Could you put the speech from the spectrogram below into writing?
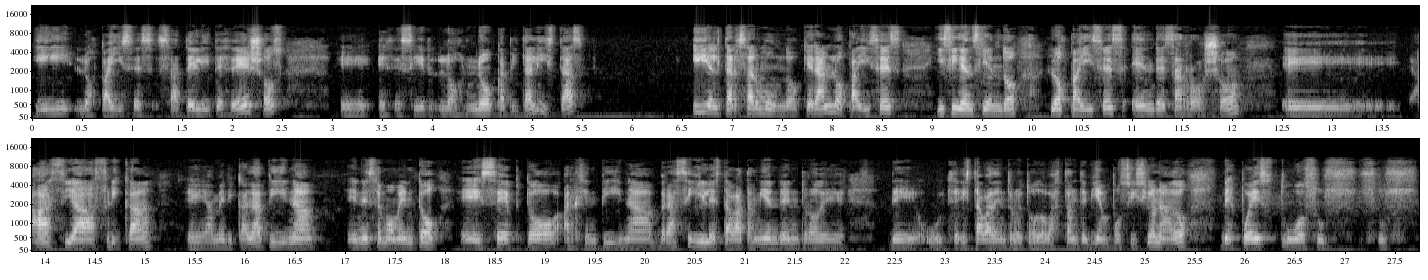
y los países satélites de ellos, eh, es decir, los no capitalistas, y el tercer mundo, que eran los países, y siguen siendo los países en desarrollo, eh, Asia, África, eh, América Latina, en ese momento, excepto Argentina, Brasil, estaba también dentro de, de, estaba dentro de todo bastante bien posicionado, después tuvo sus, sus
